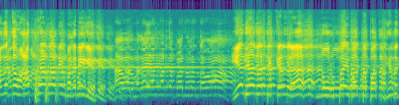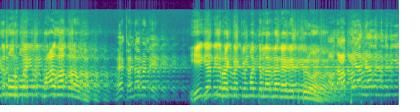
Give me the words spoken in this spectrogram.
ಅದಕ್ಕ ಅಪ್ಪ ಹೇಳ್ದವ ನೀ ಮಗನಿಗೆ. ಅವಾಗ ಮಗ ಏನ್ ಮಾಡ್ದಪ್ಪ ನನ್ನಂತವ? ಏನ್ ಹೇಳ್ದ ಅಂತ ಕೇಳಿದ್ರ? ನೂರ್ ರೂಪಾಯಿ ಬಂತಪ್ಪ ಅಂತ ಹಿಂದಕ್ಕೆ ನೂರ್ ರೂಪಾಯಿ ಅವಾಗ ಏ ಕಂಡಬಟ್ಟಿ ಈಗೇನು ಈ ರೊಕ್ಕ ಕಿಮ್ಮತ್ ಇಲ್ಲಾರ್ದಂಗ ಆಗೈತಿ ಬಿರು ಹೌದು ಅಪ್ಪ ಏನ್ ಹೇಳ್ದ ಮಗನಿಗೆ?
